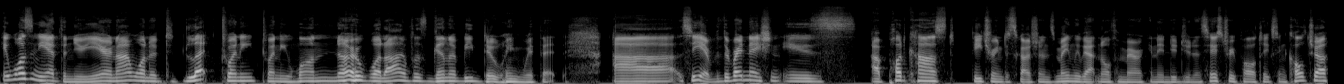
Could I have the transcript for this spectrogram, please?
it wasn't yet the new year and I wanted to let 2021 know what I was going to be doing with it. Uh, so, yeah, the Red Nation is a podcast featuring discussions mainly about North American Indigenous history, politics, and culture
